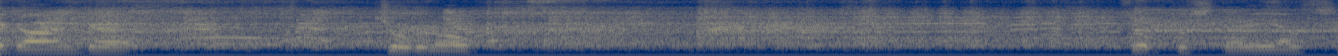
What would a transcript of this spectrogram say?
Dave again get Juggernaut. It's up the stairs.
